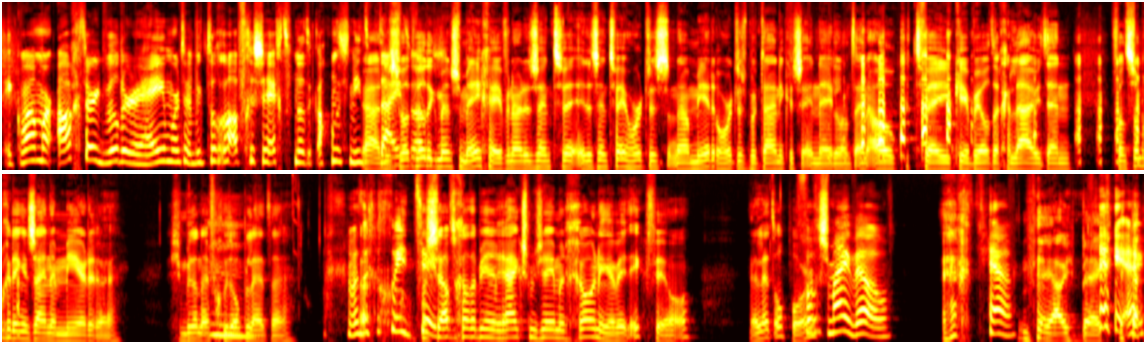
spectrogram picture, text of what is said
Ik kwam erachter, ik wilde erheen, maar toen heb ik toch afgezegd omdat ik anders niet ja, op dus tijd wat was. wilde ik mensen meegeven? Nou, er zijn twee, er zijn twee hortus, nou meerdere hortus botanicus in Nederland. En ook twee keer beeld en geluid. En van sommige dingen zijn er meerdere. Dus je moet dan even goed Mm. opletten. Wat een goede Voor tip. hetzelfde geld heb je een Rijksmuseum in Groningen, weet ik veel. Ja, let op hoor. Volgens mij wel. Echt? Ja. Nee, hou je bek. Nee, echt.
